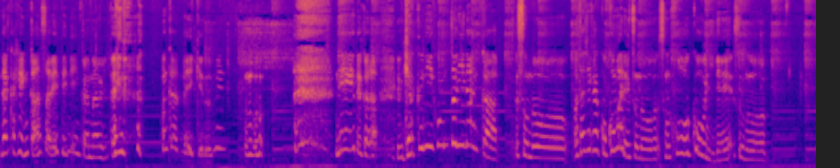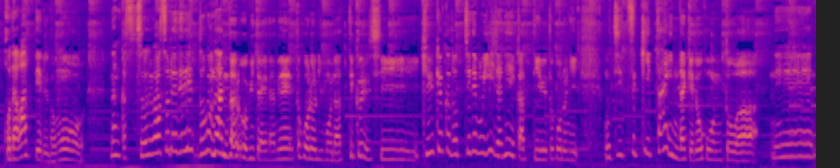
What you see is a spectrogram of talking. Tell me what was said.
なんか変換されてねえかなみたいな。わかんないけどね。ねえ、だから、逆に本当になんか、その、私がここまでその、その方向にね、その、こだわってるのも、なんかそれはそれでどうなんだろうみたいなね、ところにもなってくるし、究極どっちでもいいじゃねえかっていうところに落ち着きたいんだけど、本当は。ね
